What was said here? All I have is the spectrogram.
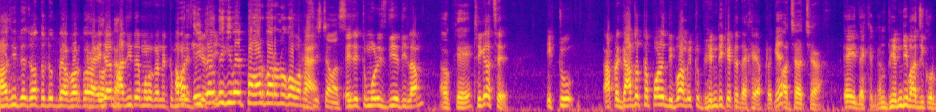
ভাজিতে যতটুকু ব্যবহার করা হ্যাঁ, এই ভাজিতে মনে করেন একটু মরিচ দেখি ভাই পাওয়ার বাড়ানো কমানো হ্যাঁ, সিস্টেম আছে। এই যে একটু মরিচ দিয়ে দিলাম। ওকে। ঠিক আছে? একটু আপনার গাজরটা পরে দিব আমি একটু ভেন্ডি কেটে দেখাই আপনাকে। আচ্ছা আচ্ছা। এই দেখেন আমি ভেন্ডি ভাজি করব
